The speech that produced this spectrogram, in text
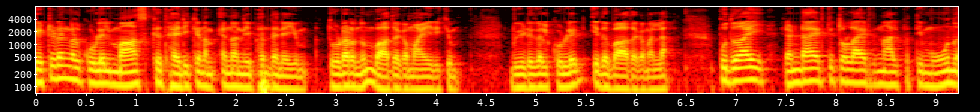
കെട്ടിടങ്ങൾക്കുള്ളിൽ മാസ്ക് ധരിക്കണം എന്ന നിബന്ധനയും തുടർന്നും ബാധകമായിരിക്കും. വീടുകൾക്കുള്ളിൽ ഇത് ബാധകമല്ല. പുതുതായി രണ്ടായിരത്തി തൊള്ളായിരത്തി നാൽപ്പത്തി മൂന്ന്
